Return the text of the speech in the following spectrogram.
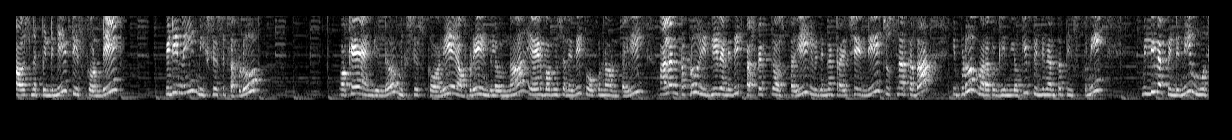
కావాల్సిన పిండిని తీసుకోండి. పిండిని మిక్స్ చేసేటప్పుడు ఒకే యాంగిల్లో మిక్స్ చేసుకోవాలి. అప్పుడే ఇందులో ఉన్న ఎయిర్ బబుల్స్ అనేది పోకుండా ఉంటాయి. అలాంటప్పుడు ఇడ్లీలు అనేది పర్ఫెక్ట్గా వస్తాయి. ఈ విధంగా ట్రై చేయండి. చూసినారు కదా? ఇప్పుడు మరొక గిన్నెలోకి పిండిని అంతా తీసుకుని మిగిలిన పిండిని మూత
